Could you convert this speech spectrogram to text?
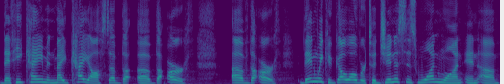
that he came and made chaos of the of the earth of the earth. Then we could go over to Genesis 1 1, and um,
